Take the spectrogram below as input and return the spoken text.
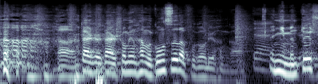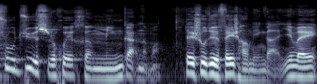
啊，但是但是说明他们公司的复购率很高，对你们对数据是会很敏感的吗？对数据非常敏感，因为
